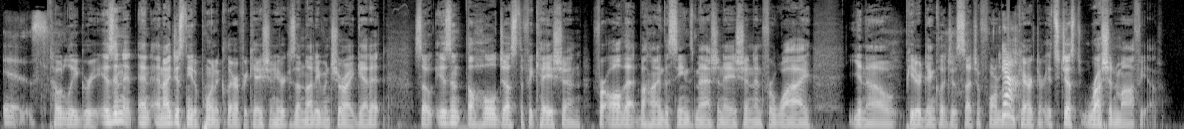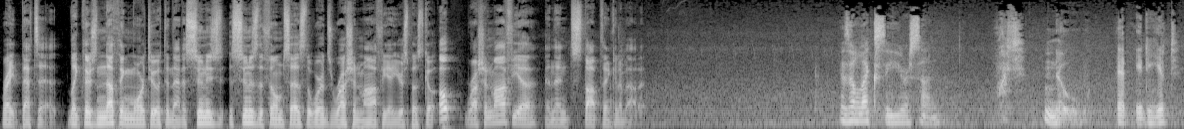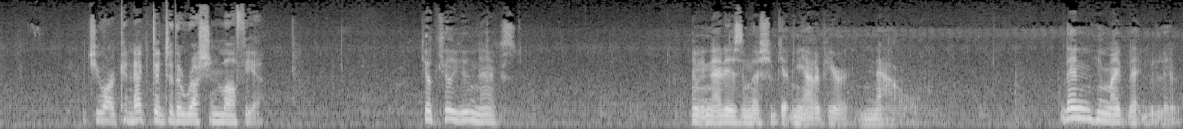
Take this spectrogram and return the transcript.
is. Totally agree. Isn't it? And, and I just need a point of clarification here because I'm not even sure I get it. So, isn't the whole justification for all that behind the scenes machination and for why, you know, Peter Dinklage is such a formative Yeah. character? It's just Russian mafia, right? That's it. Like, there's nothing more to it than that. As soon as as soon as the film says the words Russian mafia, you're supposed to go, oh, Russian mafia, and then stop thinking about it. Is Alexei your son? What? No. That idiot. But you are connected to the Russian mafia. He'll kill you next. I mean, that is, unless you get me out of here now. Then he might let you live.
